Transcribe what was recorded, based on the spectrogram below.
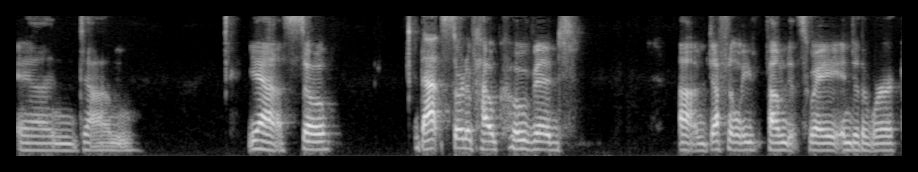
And um, yeah, so that's sort of how COVID um, definitely found its way into the work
